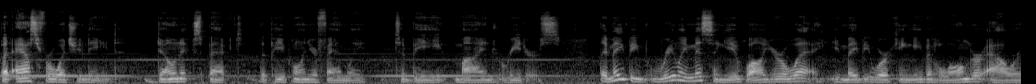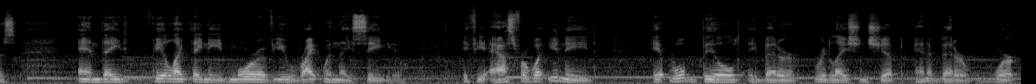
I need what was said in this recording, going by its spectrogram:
But ask for what you need. Don't expect the people in your family to be mind readers. They may be really missing you while you're away. You may be working even longer hours, and they feel like they need more of you right when they see you. If you ask for what you need, it will build a better relationship and a better work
